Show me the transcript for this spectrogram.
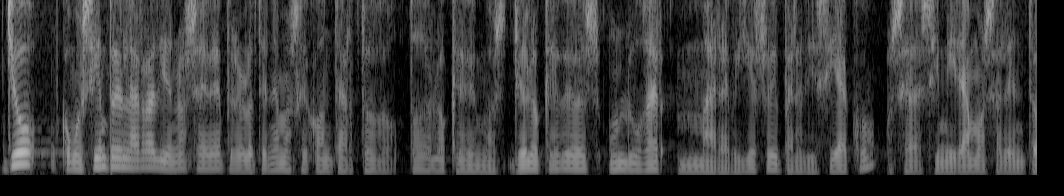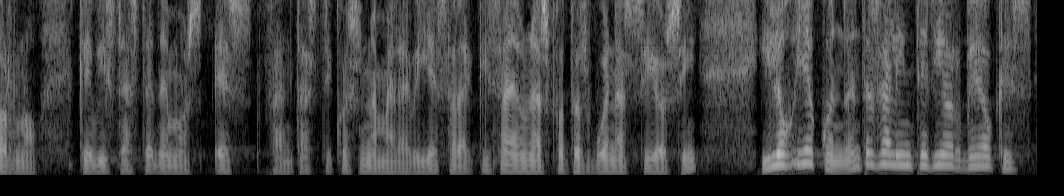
Yo, como siempre en la radio no se ve, pero lo tenemos que contar todo, todo lo que vemos. Yo lo que veo es un lugar maravilloso y paradisíaco. O sea, si miramos al entorno, qué vistas tenemos, es fantástico, es una maravilla. Aquí salen unas fotos buenas sí o sí. Y luego ya cuando entras al interior veo que es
